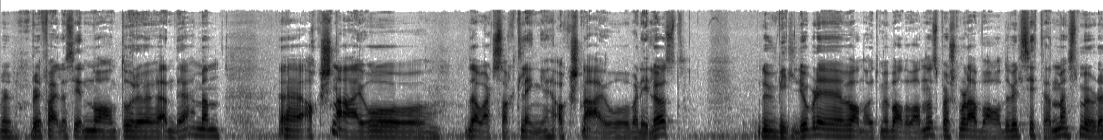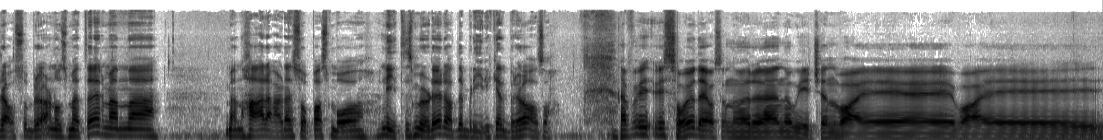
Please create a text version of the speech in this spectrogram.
Det blir feil å si noe annet ord enn det. Men eh, aksjen er jo Det har vært sagt lenge. Aksjen er jo verdiløst. Du vil jo bli vanna ut med badevannet. Spørsmålet er hva du vil sitte igjen med. Smuler er også brød, er noe som heter. men... Eh, men her er det såpass små, lite smuler at det blir ikke et brød. altså. Ja, vi, vi, så jo det også når eh, Norwegian var i, var i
